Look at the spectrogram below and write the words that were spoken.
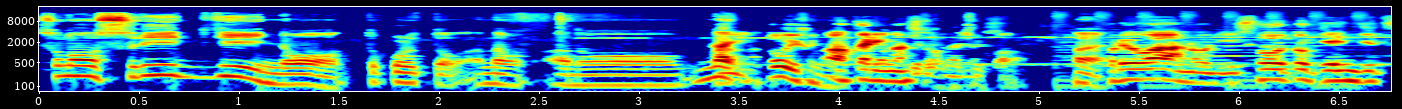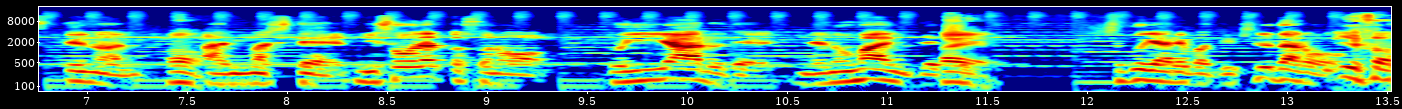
その 3D のところと、あの、あのーなはいどういう風にわかります繋がってるんでしょうか。はいこ。れは、あの、理想と現実っていうのはうんありまして、理想だとその、VR で目の前に出て、はい。すぐやればできるだろうと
